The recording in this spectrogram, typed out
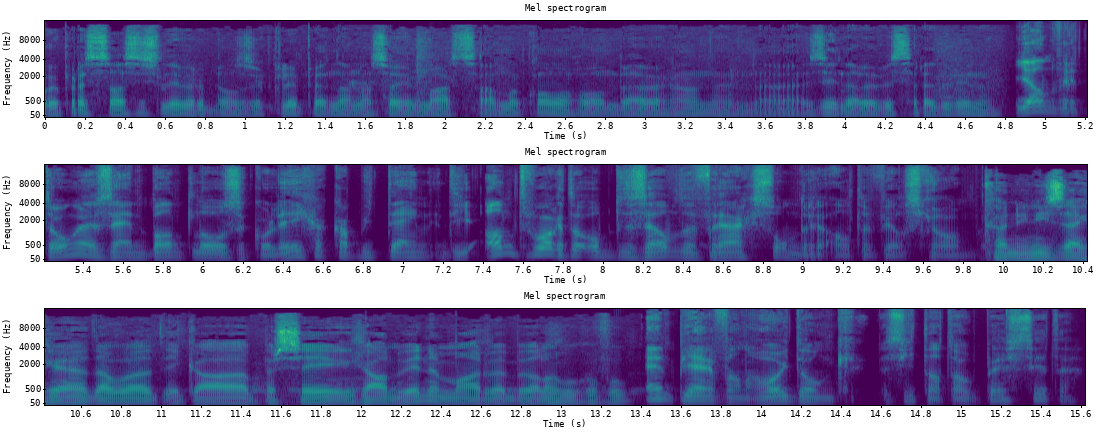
Goede prestaties leveren bij onze club. En dan als we in maart samenkomen, gewoon blijven gaan en uh, zien dat we wedstrijden winnen. Jan Vertongen, zijn bandloze collega-kapitein, die antwoordde op dezelfde vraag zonder al te veel schroom. Ik ga nu niet zeggen dat we het EK per se gaan winnen, maar we hebben wel een goed gevoel. En Pierre van Hooijdonk ziet dat ook best zitten.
